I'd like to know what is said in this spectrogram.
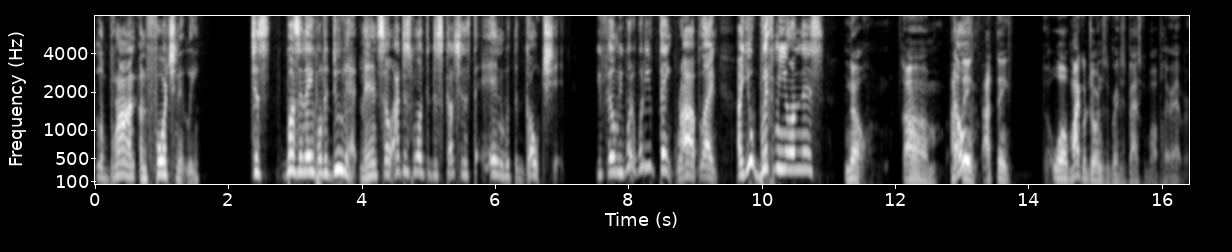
LeBron, unfortunately, just wasn't able to do that, man. So I just want the discussions to end with the GOAT shit. You feel me? What what do you think, Rob? Like, are you with me on this? No. Um, I think I think well, Michael Jordan's the greatest basketball player ever.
